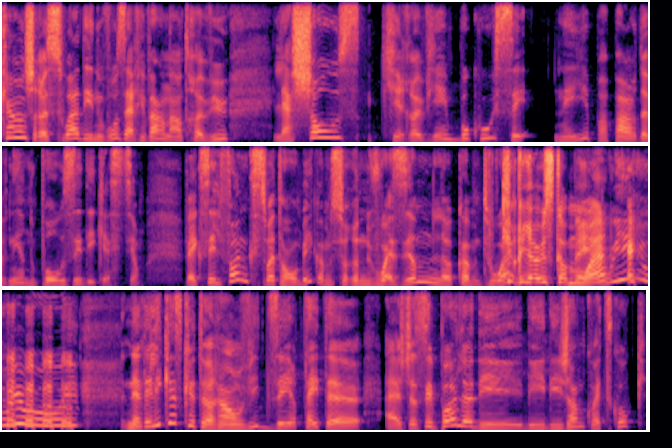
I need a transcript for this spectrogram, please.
Quand je reçois des nouveaux arrivants en entrevue, la chose qui revient beaucoup, c'est n'ayez pas peur de venir nous poser des questions. Fait que c'est le fun qu'ils soient tombés comme sur une voisine là, comme toi. Curieuse comme Ben moi. Oui, oui, oui, oui. Nathalie, qu'est-ce que tu aurais envie de dire? Peut-être, euh, à, je sais pas, là, des, des, des gens de Quaticook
